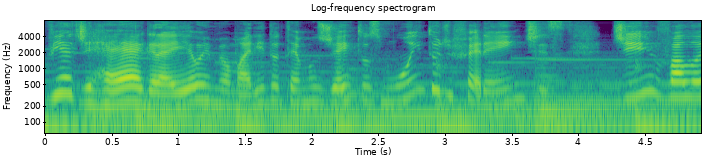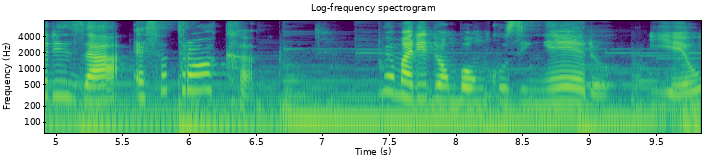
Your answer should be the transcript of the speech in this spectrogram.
Via de regra, eu e meu marido temos jeitos muito diferentes de valorizar essa troca. Meu marido é um bom cozinheiro e eu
